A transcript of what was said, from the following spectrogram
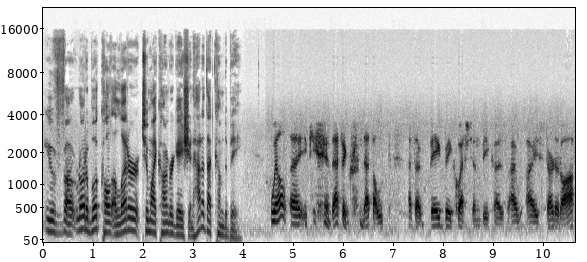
you've uh, wrote a book called "A Letter to My Congregation." How did that come to be? Well, uh, that's a that's a that's a big big question because I I started off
